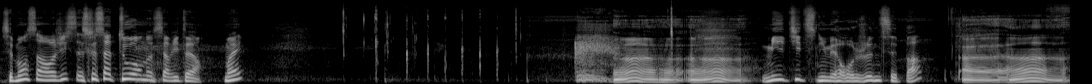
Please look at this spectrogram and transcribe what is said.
C'est bon, ça enregistre? Est-ce que ça tourne, serviteur? Ouais Ah, ah, Mini-tits numéro, je ne sais pas. ah, ah.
